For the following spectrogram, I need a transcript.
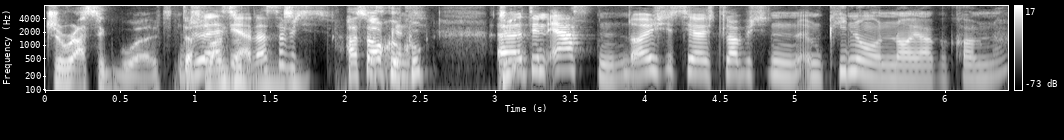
Jurassic World. Das Jurassic- so, ja, das hab ich- Hast du auch geguckt? Äh, den ersten. Neulich ist ja, ich glaube, ich in, im Kino ein neuer gekommen, ne?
